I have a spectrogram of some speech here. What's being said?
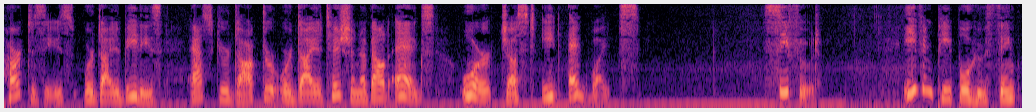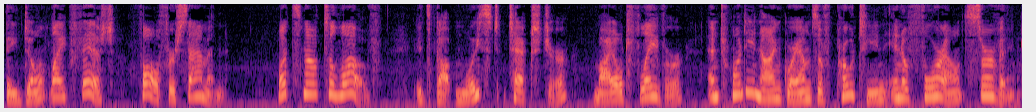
heart disease, or diabetes, ask your doctor or dietitian about eggs or just eat egg whites. Seafood. Even people who think they don't like fish fall for salmon. What's not to love? It's got moist texture, mild flavor, and 29 grams of protein in a 4 ounce serving.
